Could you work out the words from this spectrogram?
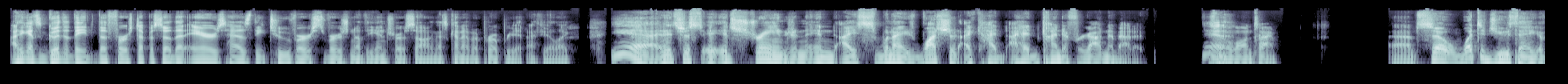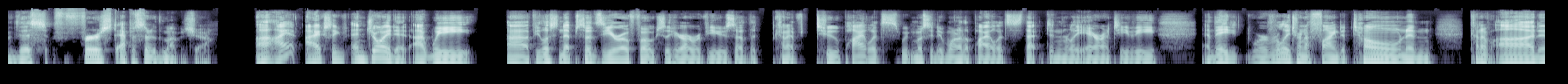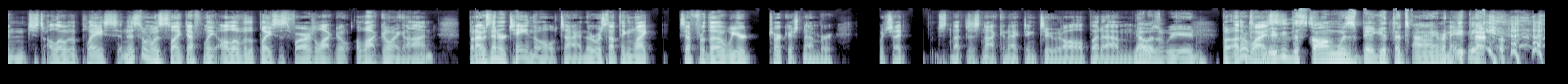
I think it's good that they the first episode that airs has the two verse version of the intro song. That's kind of appropriate. I feel like. Yeah, and it's just it, it's strange, and and I when I watched it, I had I had kind of forgotten about it. It's been a long time. Um, so, what did you think of this first episode of the Muppet Show? Uh, I I actually enjoyed it. Uh, we uh, if you listen to episode zero, folks, you'll hear our reviews of the kind of two pilots. We mostly did one of the pilots that didn't really air on TV, and they were really trying to find a tone and kind of odd and just all over the place. And this one was like definitely all over the place as far as a lot go, a lot going on. But I was entertained the whole time. There was nothing like except for the weird Turkish number, which I just not just not connecting to at all. But um, That was weird. but otherwise maybe the song was big at the time. right? maybe. No.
